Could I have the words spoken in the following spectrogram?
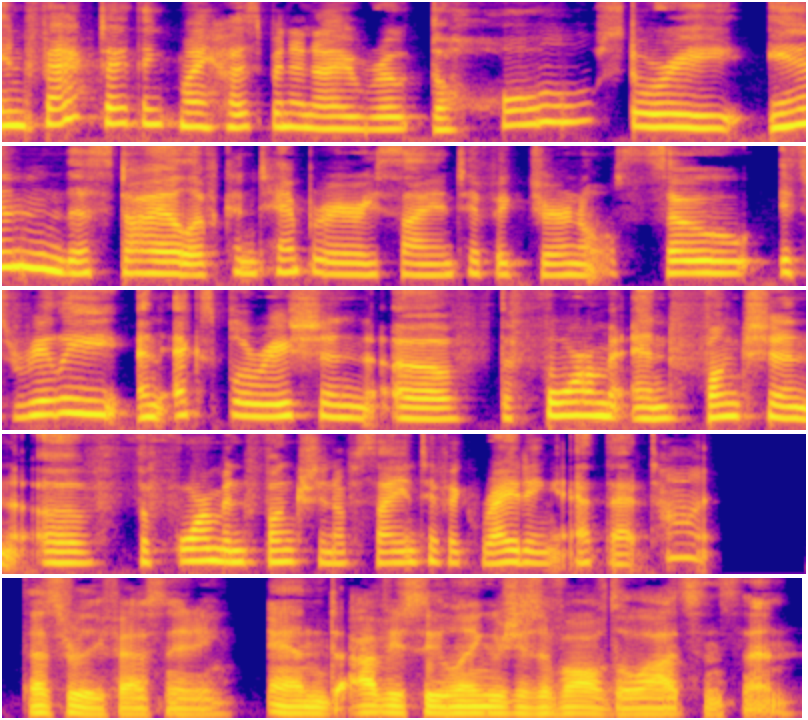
in fact, I think my husband and I wrote the whole story in the style of contemporary scientific journals. So it's really an exploration of the form and function of the form and function of scientific writing at that time. That's really fascinating. And obviously, language has evolved a lot since then.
